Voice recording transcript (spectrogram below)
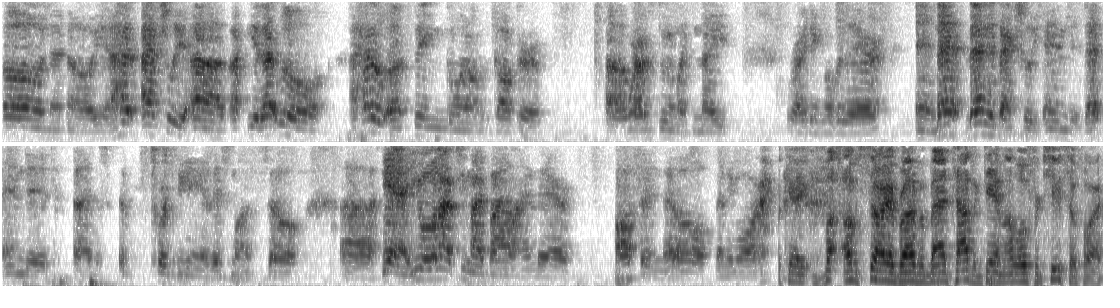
oh no, no, yeah. I had, actually, uh, yeah, that little. I had a, a thing going on with Gawker uh, where I was doing like night writing over there, and that that has actually ended. That ended uh, this, uh, towards the beginning of this month. So uh, yeah, you will not see my byline there often at all anymore. Okay, I'm sorry I brought up a bad topic. Damn, I'm 0 for 2 so far.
